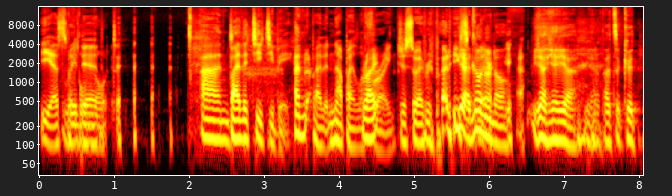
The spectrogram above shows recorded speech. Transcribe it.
Yes, we label did. note. And By the TTB. And- by the not by Right. Just so everybody's yeah, no, no, clear. no. Yeah. Yeah. yeah, yeah, yeah, That's a good,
